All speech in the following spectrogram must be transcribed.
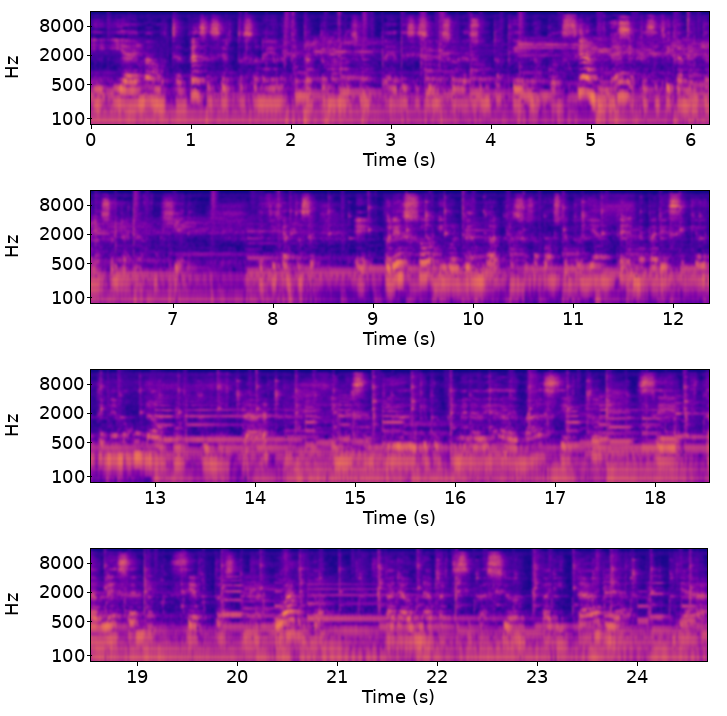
Y, además muchas veces, ¿cierto? Son ellos los que están tomando eh, decisiones sobre asuntos que nos conciernen específicamente a nosotras las mujeres. ¿Te fijas? Entonces, eh, por eso, y volviendo al proceso constituyente, me parece que hoy tenemos una oportunidad en el sentido de que por primera vez además, ¿cierto? Se establecen ciertos resguardos para una participación paritaria, ¿ya?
